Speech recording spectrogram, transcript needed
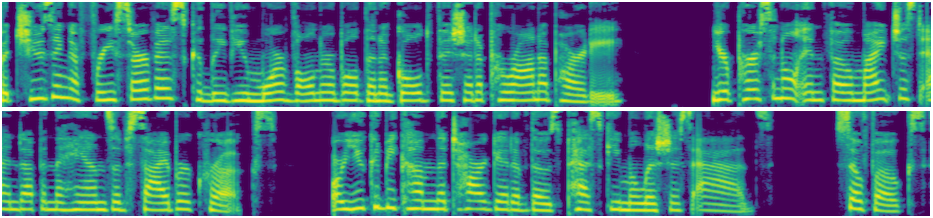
but choosing a free service could leave you more vulnerable than a goldfish at a piranha party. Your personal info might just end up in the hands of cyber crooks, or you could become the target of those pesky malicious ads. So folks,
